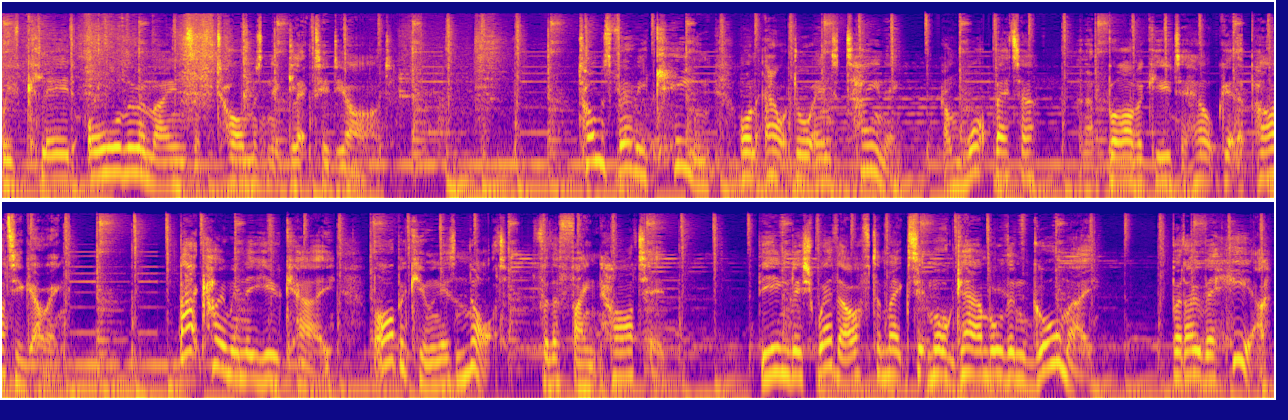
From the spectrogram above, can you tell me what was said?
we've cleared all the remains of Tom's neglected yard. Tom's very keen on outdoor entertaining, and what better than a barbecue to help get the party going? Back home in the UK, barbecuing is not for the faint-hearted. The English weather often makes it more gamble than gourmet. But over here,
